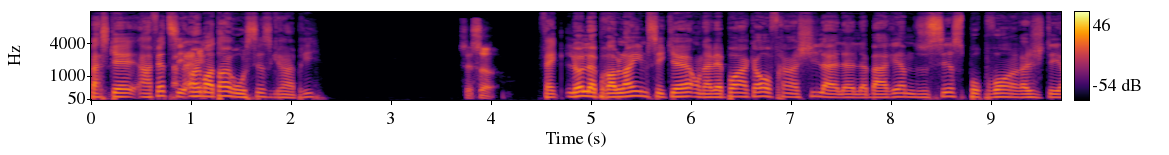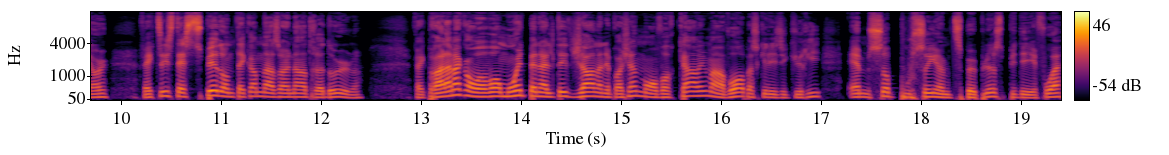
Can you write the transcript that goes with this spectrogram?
parce que, en fait, c'est un moteur aux 6 Grands Prix. C'est ça. Fait que là, le problème, c'est qu'on n'avait pas encore franchi la- la- le barème du 6 pour pouvoir en rajouter un. Fait que, tu sais, c'était stupide, on était comme dans un entre-deux. Fait que probablement qu'on va avoir moins de pénalités de genre l'année prochaine, mais on va quand même en voir parce que les écuries aiment ça pousser un petit peu plus, puis des fois,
